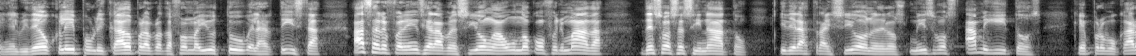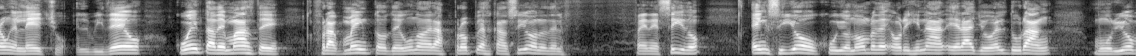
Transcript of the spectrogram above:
en el videoclip publicado por la plataforma YouTube, el artista hace referencia a la versión aún no confirmada de su asesinato y de las traiciones de los mismos amiguitos que provocaron el hecho. El video cuenta además de fragmentos de una de las propias canciones del fenecido NCO, cuyo nombre original era Joel Durán, murió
